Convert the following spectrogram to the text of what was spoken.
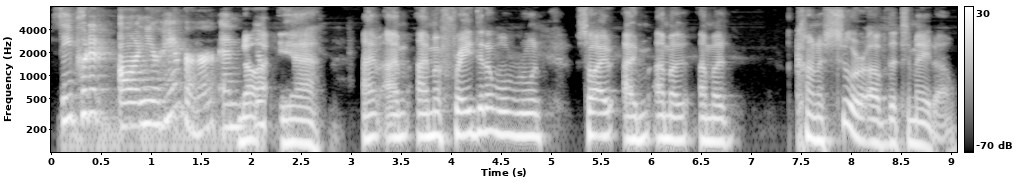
So you put it on your hamburger and No, yeah. I'm I'm I'm afraid that it will ruin so I I'm I'm a I'm a connoisseur of the tomato,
